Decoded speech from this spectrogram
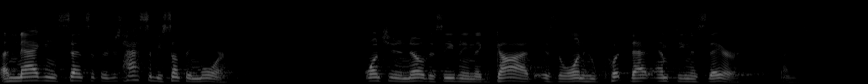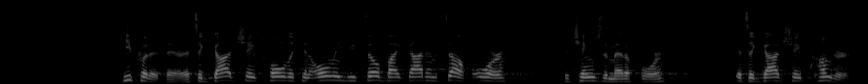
a nagging sense that there just has to be something more. I want you to know this evening that God is the one who put that emptiness there, friends. He put it there. It's a God shaped hole that can only be filled by God Himself, or to change the metaphor, it's a God shaped hunger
